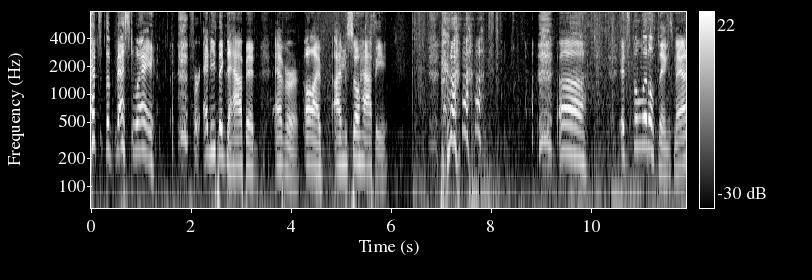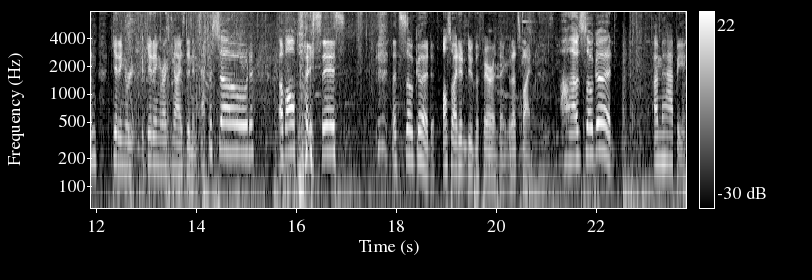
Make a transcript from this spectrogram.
That's the best way for anything to happen ever. Oh, I'm I'm so happy. Ah, it's the little things, man. Getting re- getting recognized in an episode of all places. That's so good. Also, I didn't do the Pharah thing, but that's fine. Oh, that was so good. I'm happy.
